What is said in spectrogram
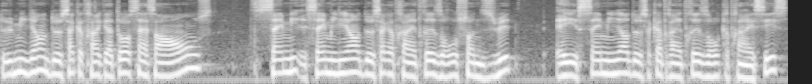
2 294 511, 5, 5 293 euros 78 et 5 293,86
